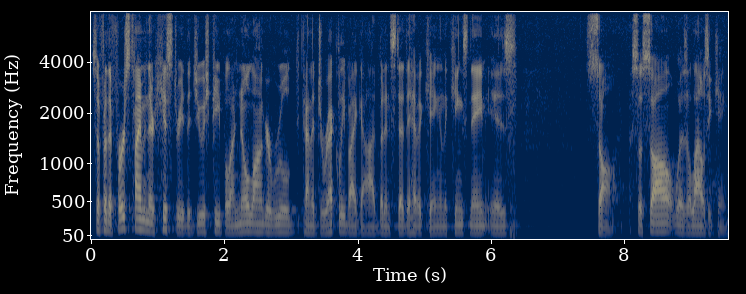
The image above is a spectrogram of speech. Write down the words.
So for the first time in their history, the Jewish people are no longer ruled kind of directly by God, but instead they have a king, and the king's name is Saul. So Saul was a lousy king.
